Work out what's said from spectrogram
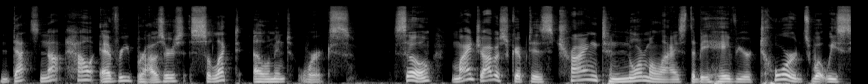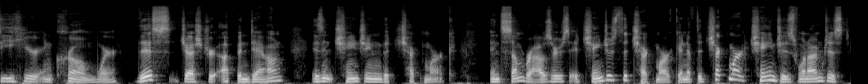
That's not how every browser's select element works. So my JavaScript is trying to normalize the behavior towards what we see here in Chrome, where this gesture up and down isn't changing the checkmark. In some browsers, it changes the checkmark, and if the checkmark changes when I'm just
